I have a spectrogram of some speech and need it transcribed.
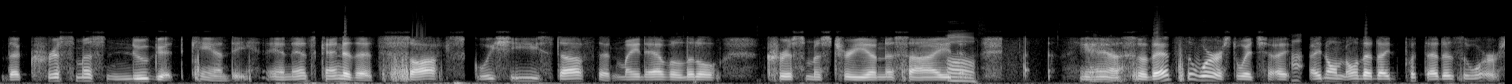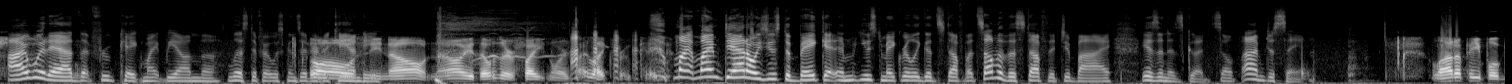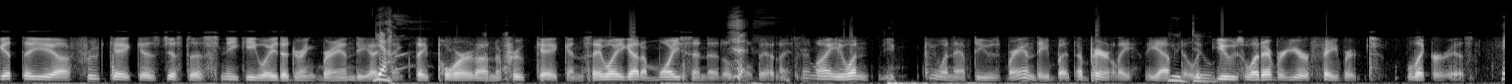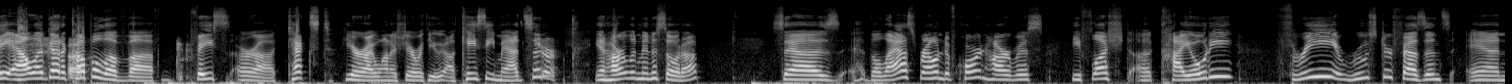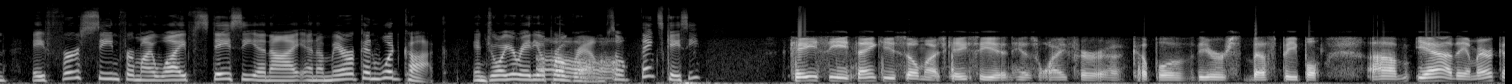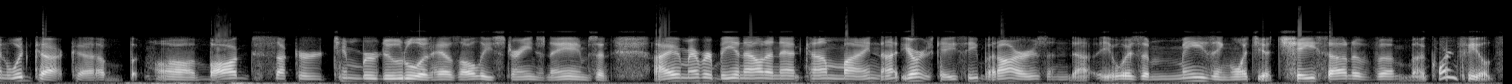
the Christmas nougat candy. And that's kind of the soft, squishy stuff that might have a little Christmas tree on the side. Oh, Yeah, so that's the worst, which I, uh, I don't know that I'd put that as the worst. I would add that fruitcake might be on the list if it was considered oh, a candy. see, no, no, those are fighting words. I like fruitcake. My my dad always used to bake it and used to make really good stuff, but some of the stuff that you buy isn't as good. So I'm just saying. A lot of people get the uh, fruitcake as just a sneaky way to drink brandy. I Yeah. think they pour it on the fruitcake and say, "Well, you got to moisten it a little bit." And I said, "Well, you wouldn't you, you wouldn't have to use brandy, but apparently you have You to do. use whatever your favorite liquor is." Hey Al, I've got a couple of uh, face or uh, text here I want to share with you. Uh, Casey Madsen Sure. in Hartland, Minnesota, says the last round of corn harvest, he flushed a coyote, three rooster pheasants, and a first scene for my wife Stacy and I, an American woodcock. Enjoy your radio program. Oh. So thanks, Casey. Casey, thank you so much. Casey and his wife are a couple of the Earth's best people. Um, yeah, the American woodcock, uh, uh, bog sucker, timber doodle. It has all these strange names, and I remember being out in that combine, not yours, Casey, but ours, and uh, it was amazing what you chase out of um, uh, cornfields.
